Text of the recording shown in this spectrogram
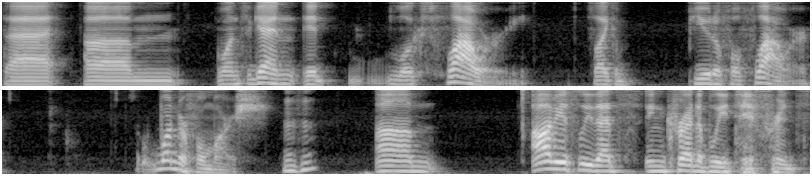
that um, once again it looks flowery. It's like a beautiful flower. It's a wonderful marsh. Mm-hmm. Um, obviously, that's incredibly different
